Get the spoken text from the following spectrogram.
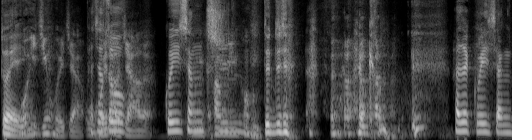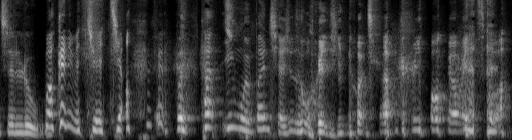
对，我已经回家，他叫做我回到家了。归乡之，对对对，很康。他在归乡之路。我要跟你们绝交。不，他英文翻起来就是我已经到家没错啊。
